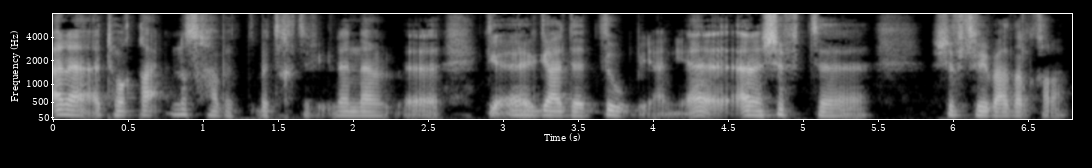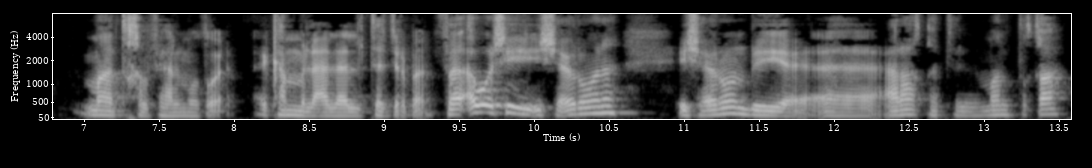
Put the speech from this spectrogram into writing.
أنا أتوقع نصها بت- بتختفي لأن قاعدة تذوب يعني. أنا شفت شفت في بعض القرى ما أدخل في هالموضوع. أكمل على التجربة. فأول شيء يشعرونه يشعرون بعراقة المنطقة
